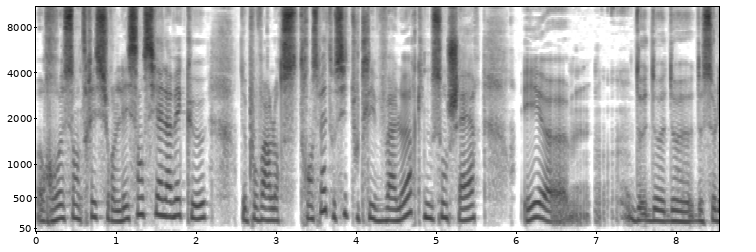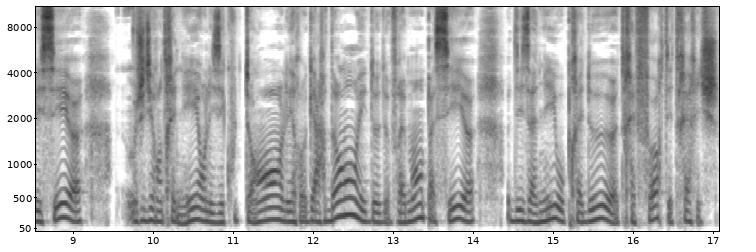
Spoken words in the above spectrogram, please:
recentrer sur l'essentiel avec eux, de pouvoir leur transmettre aussi toutes les valeurs qui nous sont chères et euh, de, de, se laisser, euh, je dire, entraîner en les écoutant, en les regardant et de, vraiment passer euh, des années auprès d'eux très fortes et très riches.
